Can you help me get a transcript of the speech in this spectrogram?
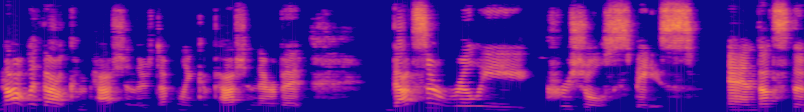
Not without compassion, there's definitely compassion there, but that's a really crucial space. And that's the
